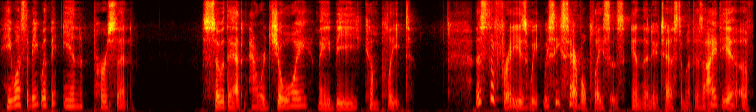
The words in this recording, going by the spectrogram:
he wants to meet with me in person so that our joy may be complete. This is a phrase we, we see several places in the New Testament. This idea of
